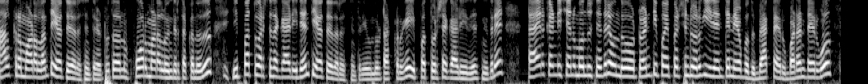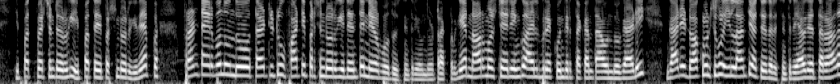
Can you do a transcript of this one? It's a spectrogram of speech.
ನಾಲ್ಕರ ಮಾಡಲ್ ಅಂತ ಹೇಳ್ತಿದ್ದಾರೆ ಸ್ನೇಹಿತರೆ. ಟೂ ತೌಸಂಡ್ ಫೋರ್ ಮಾಡಲ್ ಹೊಂದಿರತಕ್ಕಂಥದ್ದು ಇಪ್ಪತ್ತು ವರ್ಷದ ಗಾಡಿ ಇದೆ ಅಂತ ಹೇಳ್ತಾ ಇದ್ದಾರೆ ಸ್ನೇಹಿತರೆ. ಈ ಒಂದು ಟ್ರ್ಯಾಕ್ಟರ್ಗೆ ಇಪ್ಪತ್ತು ವರ್ಷ ಗಾಡಿ ಇದೆ ಸ್ನೇಹಿತರೆ. ಟೈರ್ ಕಂಡೀಷನ್ ಬಂದು ಸ್ನೇಹಿತರೆ, ಒಂದು ಟ್ವೆಂಟಿ ಫೈವ್ ಪರ್ಸೆಂಟ್ವರೆಗೂ ಇದೆ ಅಂತಲೇ ಹೇಳ್ಬೋದು. ಬ್ಯಾಕ್ ಟೈರ್ ಬಡನ್ ಟೈರ್ಗಳು ಇಪ್ಪತ್ತು ಪರ್ಸೆಂಟ್ವರೆಗೆ ಇಪ್ಪತ್ತೈದು ಪರ್ಸೆಂಟ್ವರೆಗೂ ಇದೆ. ಫ್ರಂಟ್ ಟೈರ್ ಬಂದು ಒಂದು ತರ್ಟಿ ಟು ಫಾರ್ಟಿ ಪರ್ಸೆಂಟ್ವರೆಗೂ ಇದೆ ಅಂತ ಹೇಳ್ಬೋದು ಸ್ನೇಹಿತರೆ ಒಂದು ಟ್ರ್ಯಾಕ್ಟರ್ಗೆ ನಾರ್ಮಲ್ ಸ್ಟೇರಿಂಗು ಆಯಿಲ್ ಬ್ರೇಕ್ ಹೊಂದಿರತಕ್ಕಂಥ ಒಂದು ಗಾಡಿ. ಗಾಡಿ ಡಾಕ್ಯುಮೆಂಟ್ಸ್ಗಳು ಇಲ್ಲ ಅಂತ ಹೇಳ್ತಿದ್ದಾರೆ ಸ್ನೇಹಿತರೆ. ಯಾವುದೇ ತರಹದ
